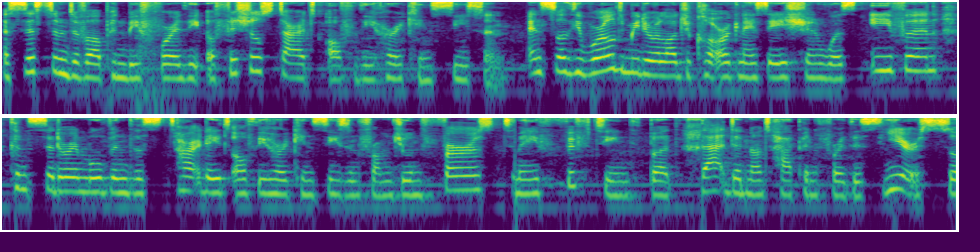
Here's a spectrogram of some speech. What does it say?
a system developing before the official start of the hurricane season. And so the World Meteorological Organization was even considering moving the start date of the hurricane season from June 1st to May 15th, but that did not happen for this year years. So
